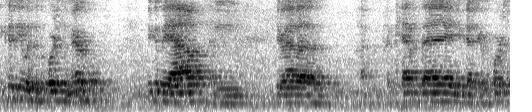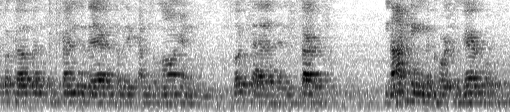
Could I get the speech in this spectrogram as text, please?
It could be with the Course in Miracles. You could be out and you're at a, a, a cafe and you've got your course book open, some friends are there, and somebody comes along and looks at it and starts knocking the Course in Miracles.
